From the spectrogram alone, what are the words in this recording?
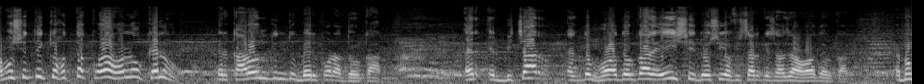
আবু সিদ্দিককে হত্যা করা হলো কেন? এর কারণ কিন্তু বের করা দরকার। এর এর বিচার একদম হওয়া দরকার, এই সেই দোষী অফিসারকে সাজা হওয়া দরকার। এবং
